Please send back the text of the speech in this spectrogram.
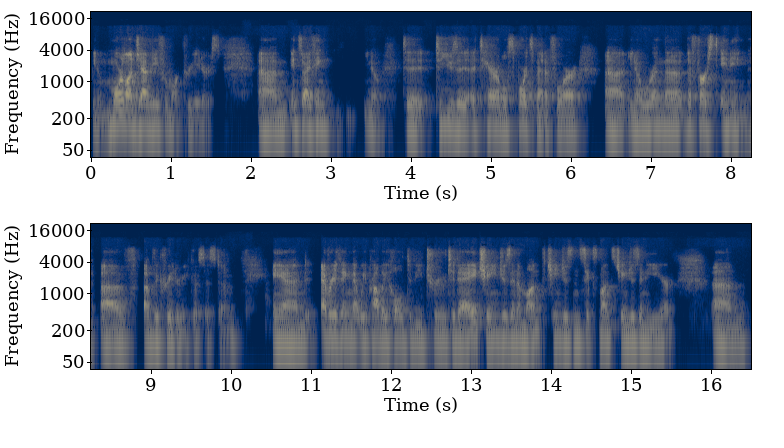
you know more longevity for more creators. Um, and so I think, you know, to to use a, a terrible sports metaphor, uh, you know, we're in the the first inning of of the creator ecosystem, and everything that we probably hold to be true today changes in a month, changes in six months, changes in a year. Um,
